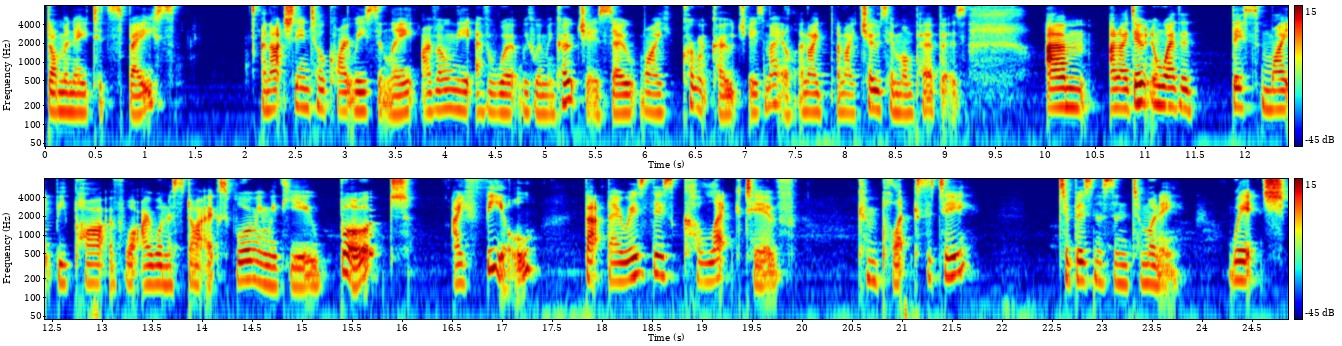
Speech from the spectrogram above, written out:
dominated space. And actually, until quite recently, I've only ever worked with women coaches. So my current coach is male, and I and I chose him on purpose. Um, and I don't know whether this might be part of what I want to start exploring with you, but I feel that there is this collective complexity to business and to money, which,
